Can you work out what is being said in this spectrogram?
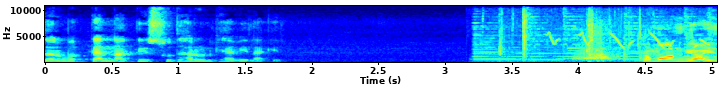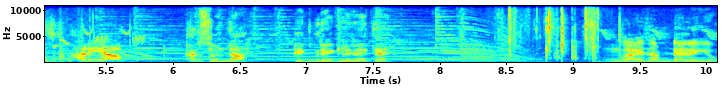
तर मग त्यांना ती सुधारून घ्यावी लागेल. कम ऑन गाइस हरी आप अरे सुन ना एक ब्रेक ले लेते. हैं guys I am telling you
